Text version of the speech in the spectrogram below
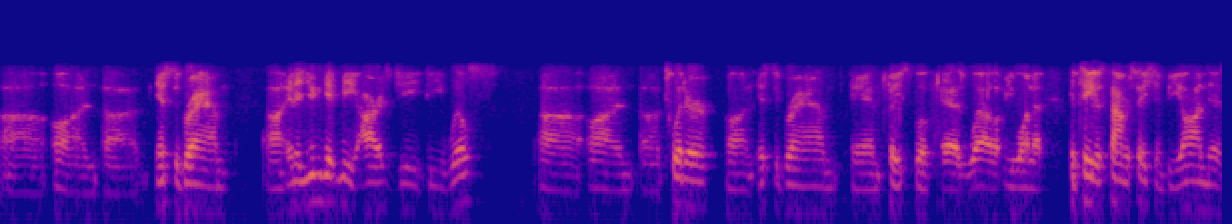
uh, on uh, Instagram. and then you can get me, RSGD Wills, on Twitter, on Instagram, and Facebook as well if you want to continue this conversation beyond this.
